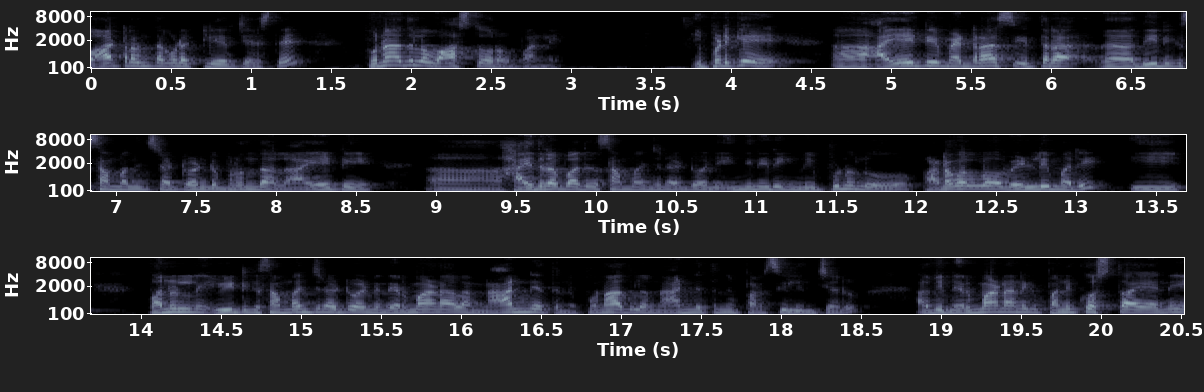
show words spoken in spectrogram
వాటర్ అంతా కూడా క్లియర్ చేస్తే పునాదుల వాస్తవ రూపాన్ని. ఇప్పటికే ఐఐటి మెడ్రాస్ ఇతర దీనికి సంబంధించినటువంటి బృందాలు ఐఐటి హైదరాబాద్కి సంబంధించినటువంటి ఇంజనీరింగ్ నిపుణులు పడవల్లో వెళ్ళి మరి ఈ పనుల్ని వీటికి సంబంధించినటువంటి నిర్మాణాల నాణ్యతని పునాదుల నాణ్యతని పరిశీలించారు. అవి నిర్మాణానికి పనికొస్తాయని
